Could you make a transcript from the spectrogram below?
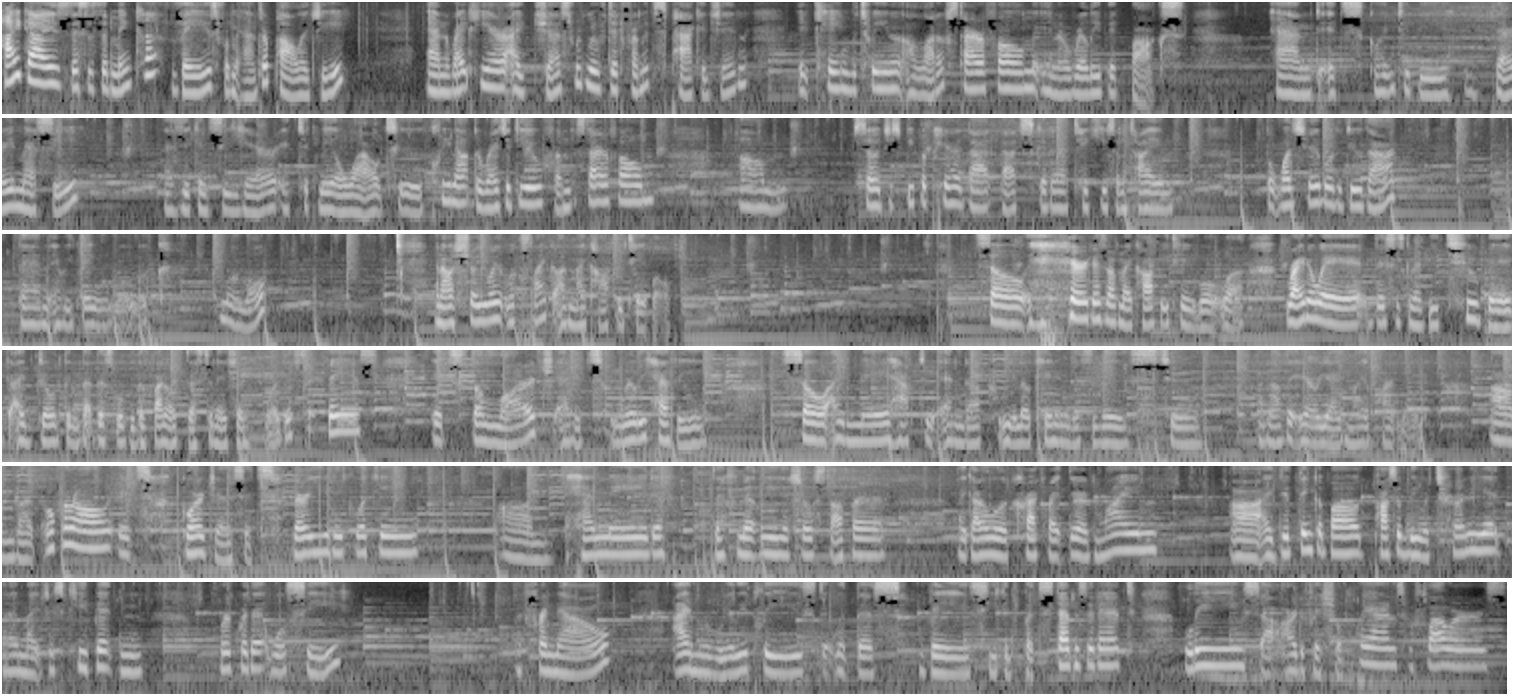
Hi guys, this is the Minka vase from Anthropologie. And right here, I just removed it from its packaging. It came between a lot of styrofoam in a really big box. And it's going to be very messy. As you can see here, it took me a while to clean out the residue from the styrofoam. Um, so just be prepared that that's gonna take you some time. But once you're able to do that, then everything will look normal. And I'll show you what it looks like on my coffee table. So here it is on my coffee table. Well, right away, this is gonna be too big. I don't think that this will be the final destination for this vase. It's the large and it's really heavy. So I may have to end up relocating this vase to another area in my apartment. Um, but overall, it's gorgeous. It's very unique looking, um, handmade, definitely a showstopper. I got a little crack right there in mine. Uh, I did think about possibly returning it, but I might just keep it and work with it. We'll see. But for now, I'm really pleased with this vase. You can put stems in it leaves, uh, artificial plants or flowers.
